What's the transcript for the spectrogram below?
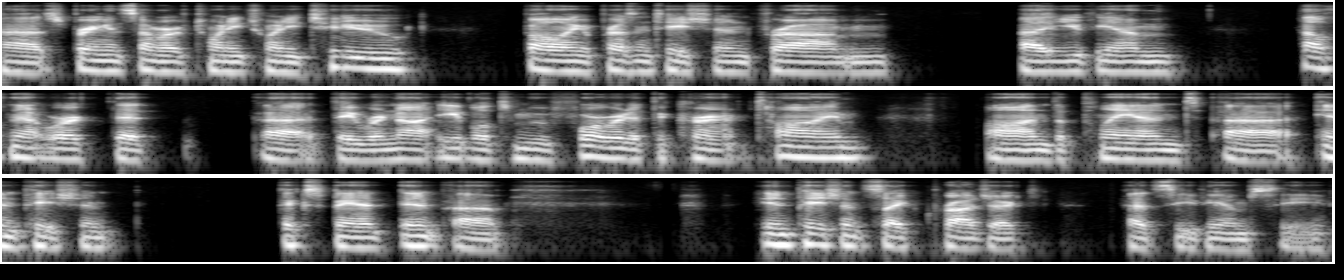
uh, spring and summer of twenty twenty-two, following a presentation from uh, UVM Health Network that uh, they were not able to move forward at the current time on the planned uh, inpatient expand in uh, inpatient psych project at CVMC.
